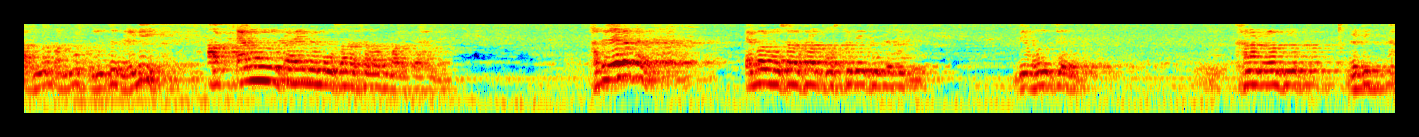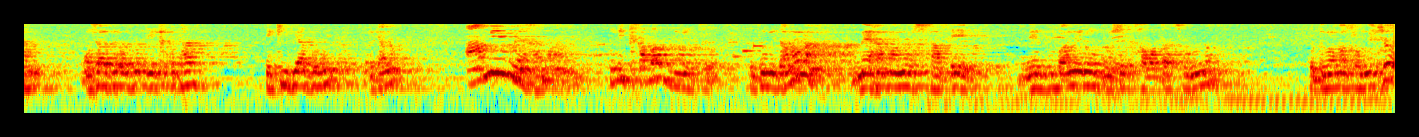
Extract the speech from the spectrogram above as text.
রান্না বান্না করেছে রেডি আর এমন টাইমে মশারা সালাম বাড়িতে হাজির। হাজির হয়ে গেছেন? এবার মশারা সালাম বসতে দিয়েছেন রেডি দিয়ে বলছেন খানা টানা দিয়েছে রেডি খান। এই কোথায় এ কী বিয়া তুমি? কেন? আমি মেহমান, তুমি খাবার দিয়েছ, তো তুমি জানো না, মেহমানের সাথে মেজবানেরও বসে খাওয়াটা শুনলো তো তুমি আমার সঙ্গে এসো।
